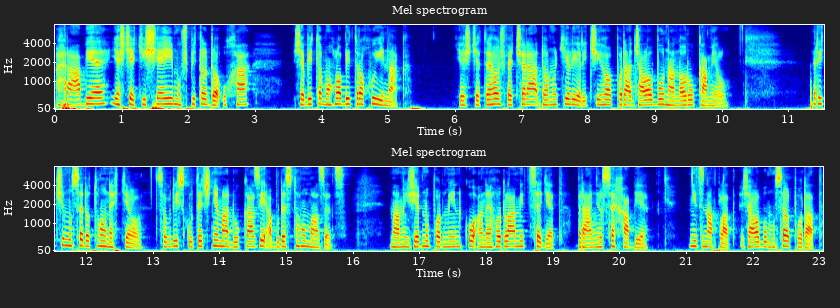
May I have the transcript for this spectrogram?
Hrábě ještě tišeji mu špitl do ucha, že by to mohlo být trochu jinak. Ještě téhož večera donutili Ričiho podat žalobu na Noru Kamilu. Riči mu se do toho nechtělo. Co když skutečně má důkazy a bude z toho mazec? Mám již jednu podmínku a nehodlá mít sedět. Bránil se chabě. Nic naplat, žalobu musel podat.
